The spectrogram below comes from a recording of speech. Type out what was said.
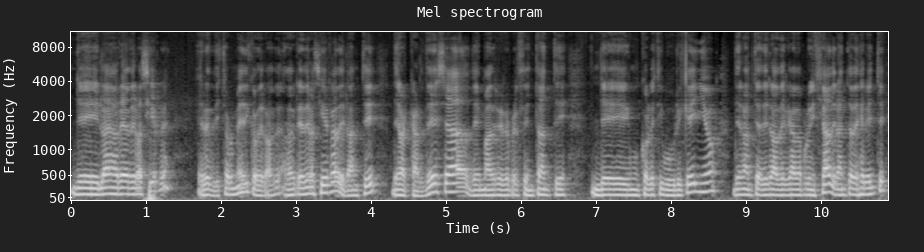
del área de la sierra, el director médico de la área de la sierra, delante de la alcaldesa, de madre representante de un colectivo ubriqueño, delante de la delegada provincial, delante de gerente,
